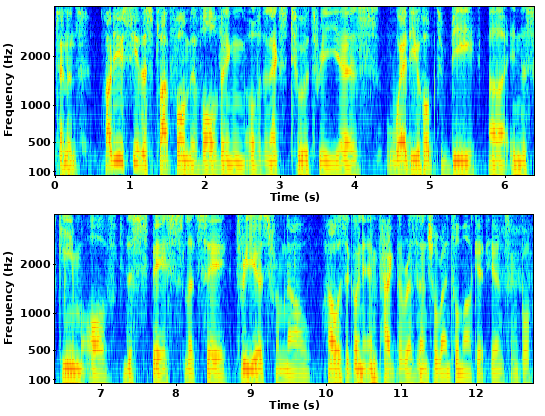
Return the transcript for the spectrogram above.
tenants. How do you see this platform evolving over the next two or three years? Where do you hope to be uh, in the scheme of this space, let's say three years from now? How is it going to impact the residential rental market here in Singapore?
